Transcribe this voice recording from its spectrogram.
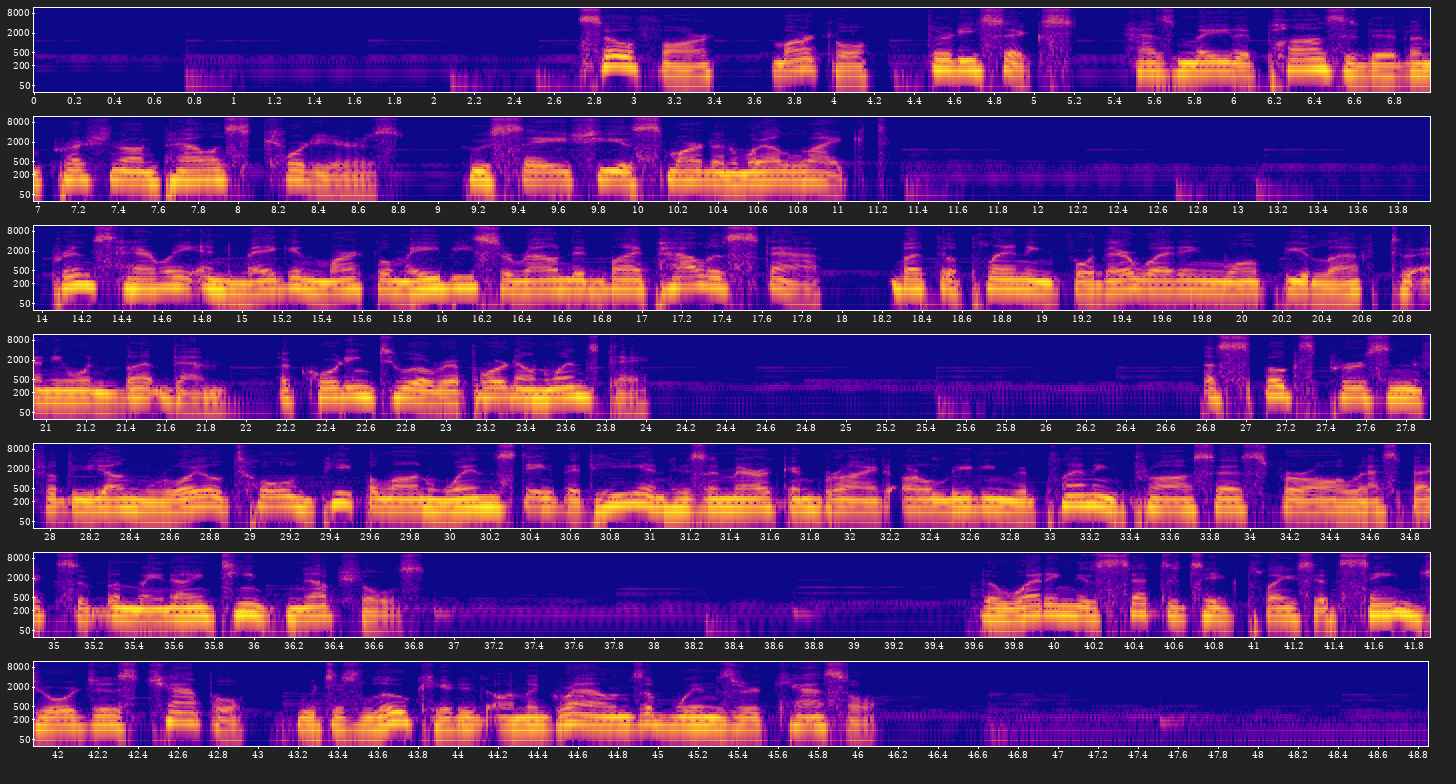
So far, Markle, 36, has made a positive impression on palace courtiers, who say she is smart and well-liked. Prince Harry and Meghan Markle may be surrounded by palace staff, but the planning for their wedding won't be left to anyone but them, according to a report on Wednesday. A spokesperson for the young royal told People on Wednesday that he and his American bride are leading the planning process for all aspects of the May 19 nuptials. The wedding is set to take place at St George's Chapel, which is located on the grounds of Windsor Castle.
